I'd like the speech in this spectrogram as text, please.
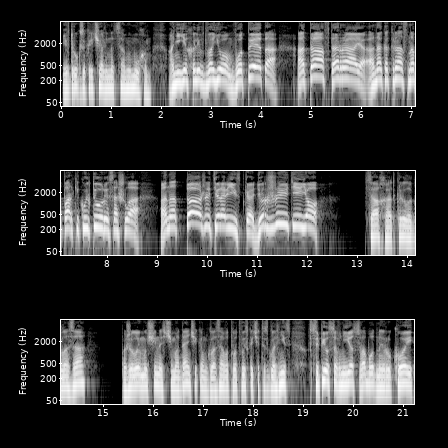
И вдруг закричали над самым ухом. Они ехали вдвоем, вот это! А та вторая, она как раз на парке культуры сошла. Она тоже террористка, держите ее! Цаха открыла глаза. Пожилой мужчина с чемоданчиком, глаза вот-вот выскочат из глазниц, вцепился в нее свободной рукой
